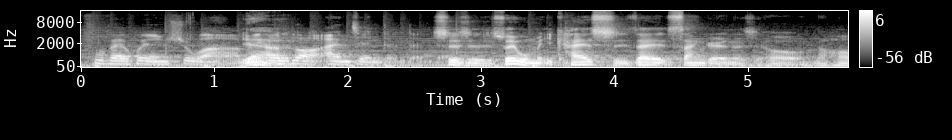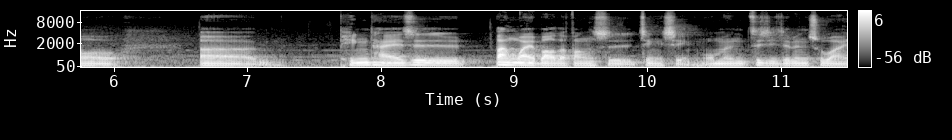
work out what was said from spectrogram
付费会员数啊，有 Yeah. 多少案件等等。是是，所以我们一开始在三个人的时候，然后呃。平台是半外包的方式进行，我们自己这边出完，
